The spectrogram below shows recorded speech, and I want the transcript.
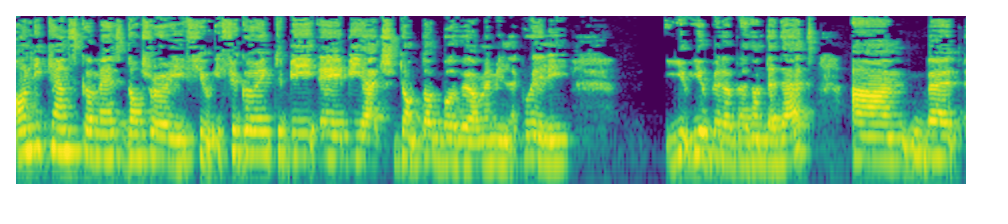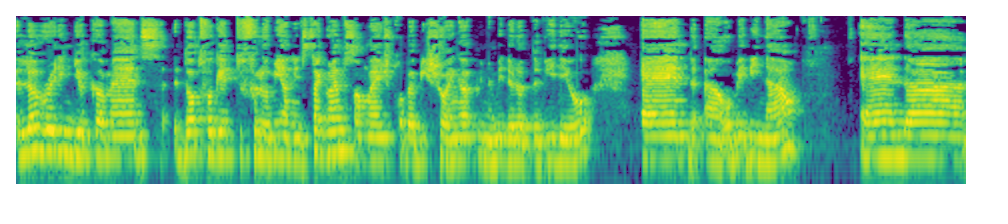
only cans comments. Don't worry. If you, if you're going to be a BH, don't, don't bother. I mean, like really, you, you better bet on that. Um, but love reading your comments. Don't forget to follow me on Instagram. Somewhere it's probably showing up in the middle of the video and, uh, or maybe now. And, uh,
